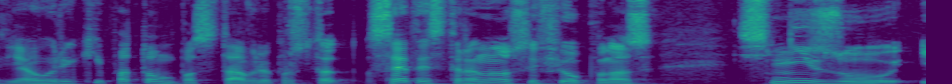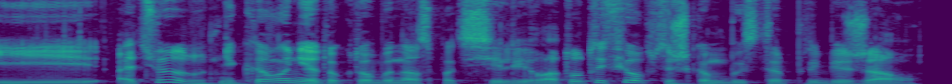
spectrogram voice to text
Нет, я у реки потом поставлю. Просто с этой стороны у Эфиоп у нас снизу и отсюда тут никого нету, кто бы нас подселил. А тут Эфиоп слишком быстро прибежал.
